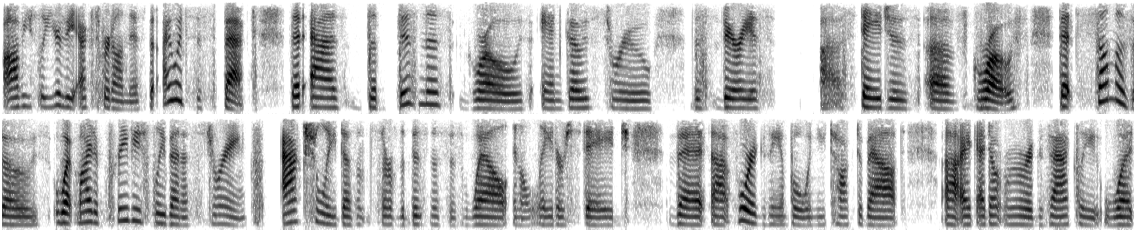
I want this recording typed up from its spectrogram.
obviously you're the expert on this, but I would suspect that as the business grows and goes through the various uh, stages of growth that some of those what might have previously been a strength actually doesn't serve the business as well in a later stage that uh, for example when you talked about uh, I, I, don't remember exactly what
